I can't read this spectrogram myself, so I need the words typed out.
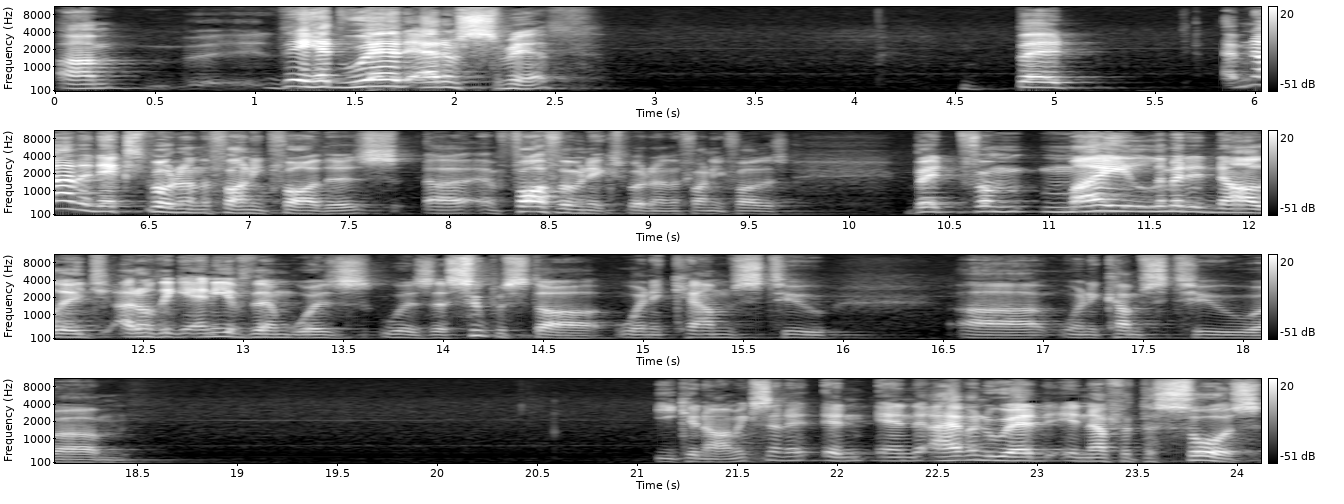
Um, they had read Adam Smith, but I'm not an expert on the founding fathers. Uh, I'm far from an expert on the founding fathers. But from my limited knowledge, I don't think any of them was was a superstar when it comes to uh, when it comes to um, economics, and, and and I haven't read enough at the source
